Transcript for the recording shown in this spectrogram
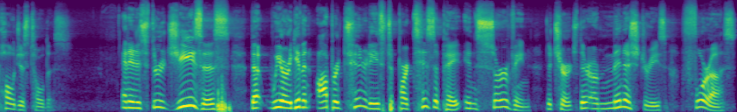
Paul just told us. And it is through Jesus that we are given opportunities to participate in serving the church. There are ministries for us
